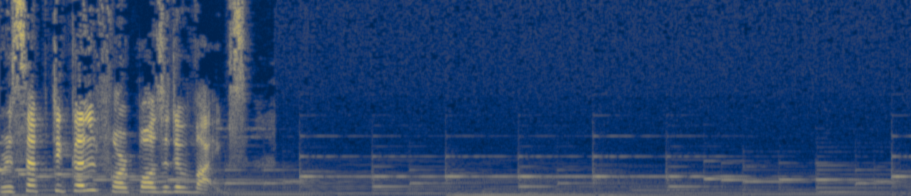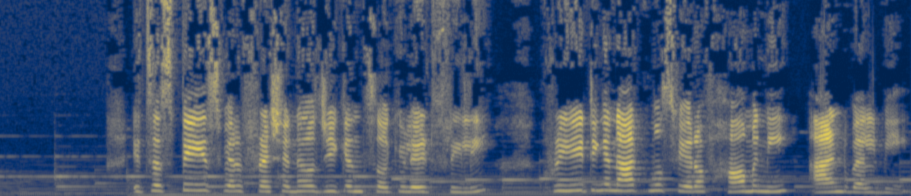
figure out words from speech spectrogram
receptacle for positive vibes. It's a space where fresh energy can circulate freely, creating an atmosphere of harmony and well being.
